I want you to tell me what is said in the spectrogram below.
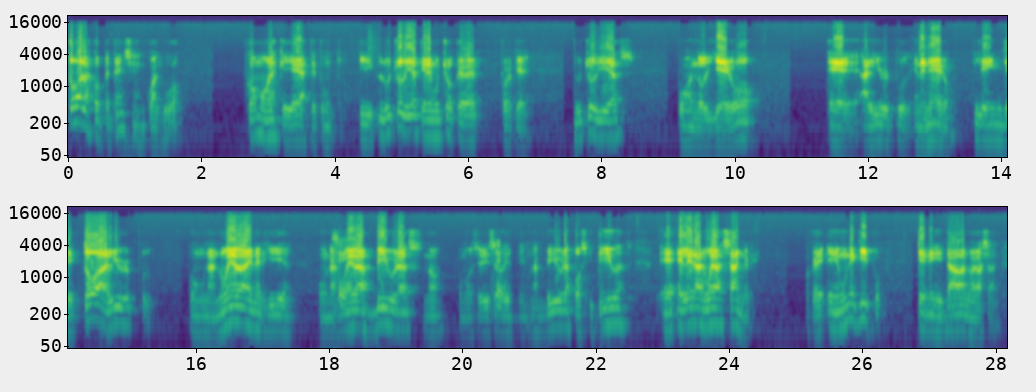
todas las competencias en cual jugó. ¿Cómo es que llega a este punto? Y Lucho Díaz tiene mucho que ver porque Lucho Díaz, cuando llegó eh, a Liverpool en enero, le inyectó a Liverpool con una nueva energía, con unas nuevas vibras, ¿no? Como se dice hoy en día, unas vibras positivas. Eh, él era nueva sangre, en un equipo que necesitaba nueva sangre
